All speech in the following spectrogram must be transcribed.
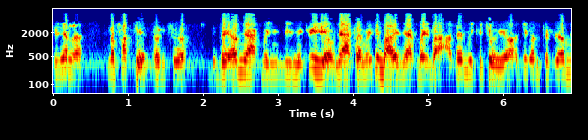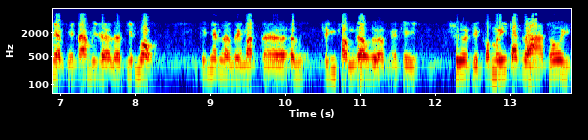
Thứ nhất là nó phát triển hơn xưa. Về âm nhạc mình vì mình cứ hiểu nhạc là mấy cái bài nhạc bậy bạ thế mình cứ chửi họ. Chứ còn thực ra âm nhạc Việt Nam bây giờ là tiến bộ. Thứ nhất là về mặt uh, âm thính phòng giao hưởng ấy thì xưa thì có mấy tác giả thôi.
